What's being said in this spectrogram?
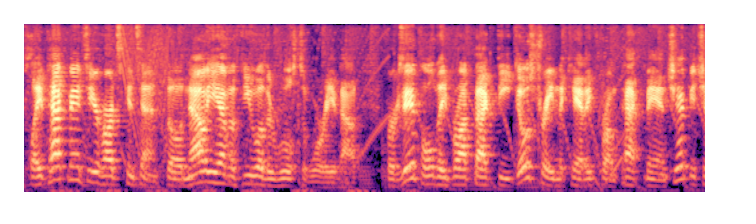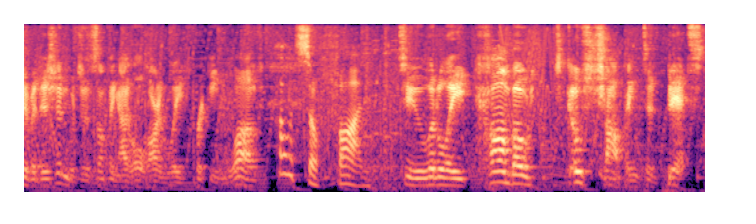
play Pac-Man to your heart's content. Though now you have a few other rules to worry about. For example, they brought back the Ghost Train mechanic from Pac-Man Championship Edition, which is something I wholeheartedly freaking love, Oh, it's so fun. to literally combo ghost chomping to bits.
